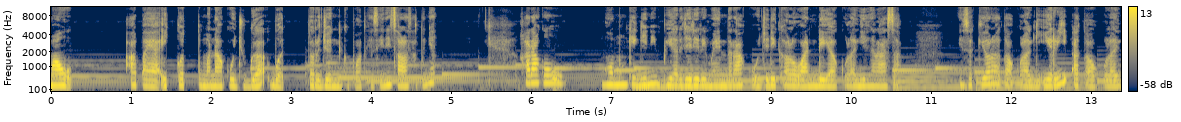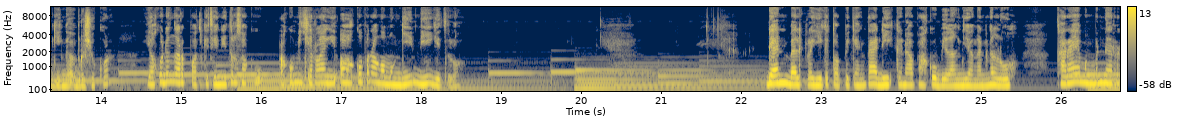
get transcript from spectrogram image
mau apa ya ikut temen aku juga buat terjun ke podcast ini salah satunya. Karena aku ngomong kayak gini biar jadi reminder aku. Jadi kalau one day aku lagi ngerasa insecure atau aku lagi iri atau aku lagi nggak bersyukur ya aku dengar podcast ini terus aku aku mikir lagi oh aku pernah ngomong gini gitu loh. Dan balik lagi ke topik yang tadi kenapa aku bilang jangan ngeluh? Karena emang bener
